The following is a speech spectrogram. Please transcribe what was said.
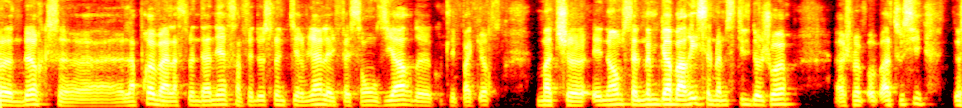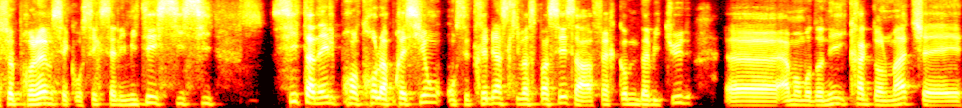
Burks, euh, la preuve, hein, la semaine dernière, ça fait deux semaines qu'il revient. Là, il fait 111 yards euh, contre les Packers. Match euh, énorme. C'est le même gabarit, c'est le même style de joueur. je me pas de souci. Le seul problème, c'est qu'on sait que c'est limité. Si, si, si prend trop la pression, on sait très bien ce qui va se passer. Ça va faire comme d'habitude. à un moment donné, il craque dans le match et,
